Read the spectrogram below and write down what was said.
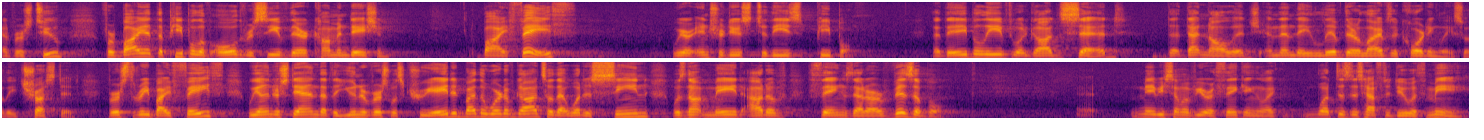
at verse 2. For by it the people of old received their commendation. By faith, we are introduced to these people. That they believed what God said, that, that knowledge, and then they lived their lives accordingly. So they trusted. Verse 3 By faith, we understand that the universe was created by the Word of God, so that what is seen was not made out of things that are visible maybe some of you are thinking, like, what does this have to do with me?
